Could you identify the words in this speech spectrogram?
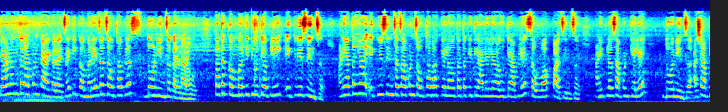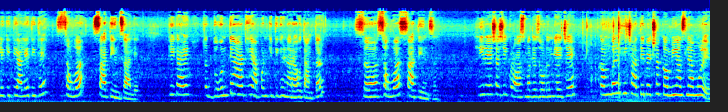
त्यानंतर आपण काय करायचंय की कमरेचा चौथा प्लस दोन इंच करणार आहोत. तर आता कंबर किती होती आपली? एकवीस इंच. आणि आता ह्या एकवीस इंचाचा आपण चौथा भाग केला होता तर किती आलेले होते आपले? सव्वा पाच इंच. आणि प्लस आपण केले दोन इंच. असे आपले किती आले? तिथे सव्वा सात इंच आले. ठीक आहे? तर दोन ते आठ हे आपण किती घेणार आहोत अंतर? स सव्वा सात इंच. ही रेष अशी क्रॉसमध्ये जोडून घ्यायची. कंबर ही छातीपेक्षा कमी असल्यामुळे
